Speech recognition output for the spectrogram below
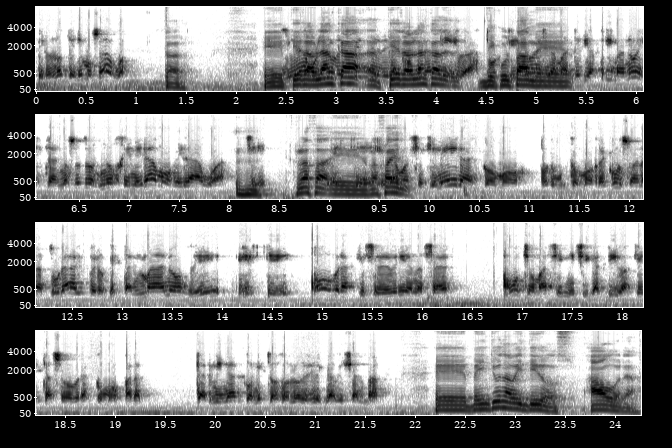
pero no tenemos agua claro eh, Piedra Blanca, Piedra Blanca, disculpame. la materia prima nuestra, nosotros no generamos el agua. Rafa, eh, este, Rafael. El agua se genera como, como recurso natural, pero que está en manos de este, obras que se deberían hacer mucho más significativas que estas obras, como para terminar con estos dolores de cabeza al mar. Eh, 21 a 22, ahora.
